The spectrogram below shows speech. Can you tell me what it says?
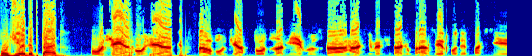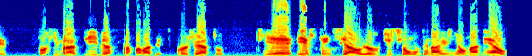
Bom dia, deputado. Bom dia, bom dia, Gastal, bom dia a todos os amigos da Rádio Universidade. Um prazer poder estar aqui. Estou aqui em Brasília para falar desse projeto que é essencial. Eu disse ontem na reunião na ANEL,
